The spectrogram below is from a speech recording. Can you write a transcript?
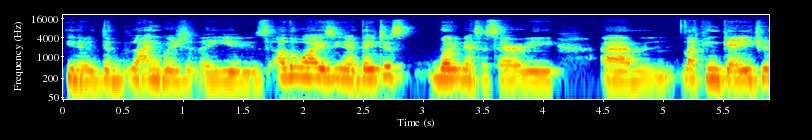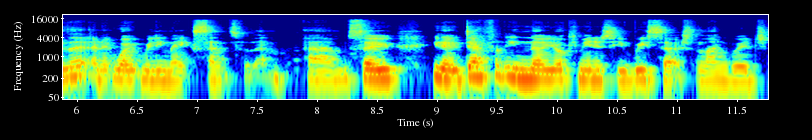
you know the language that they use. Otherwise you know they just won't necessarily um, like engage with it and it won't really make sense for them. Um, so you know definitely know your community research the language.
